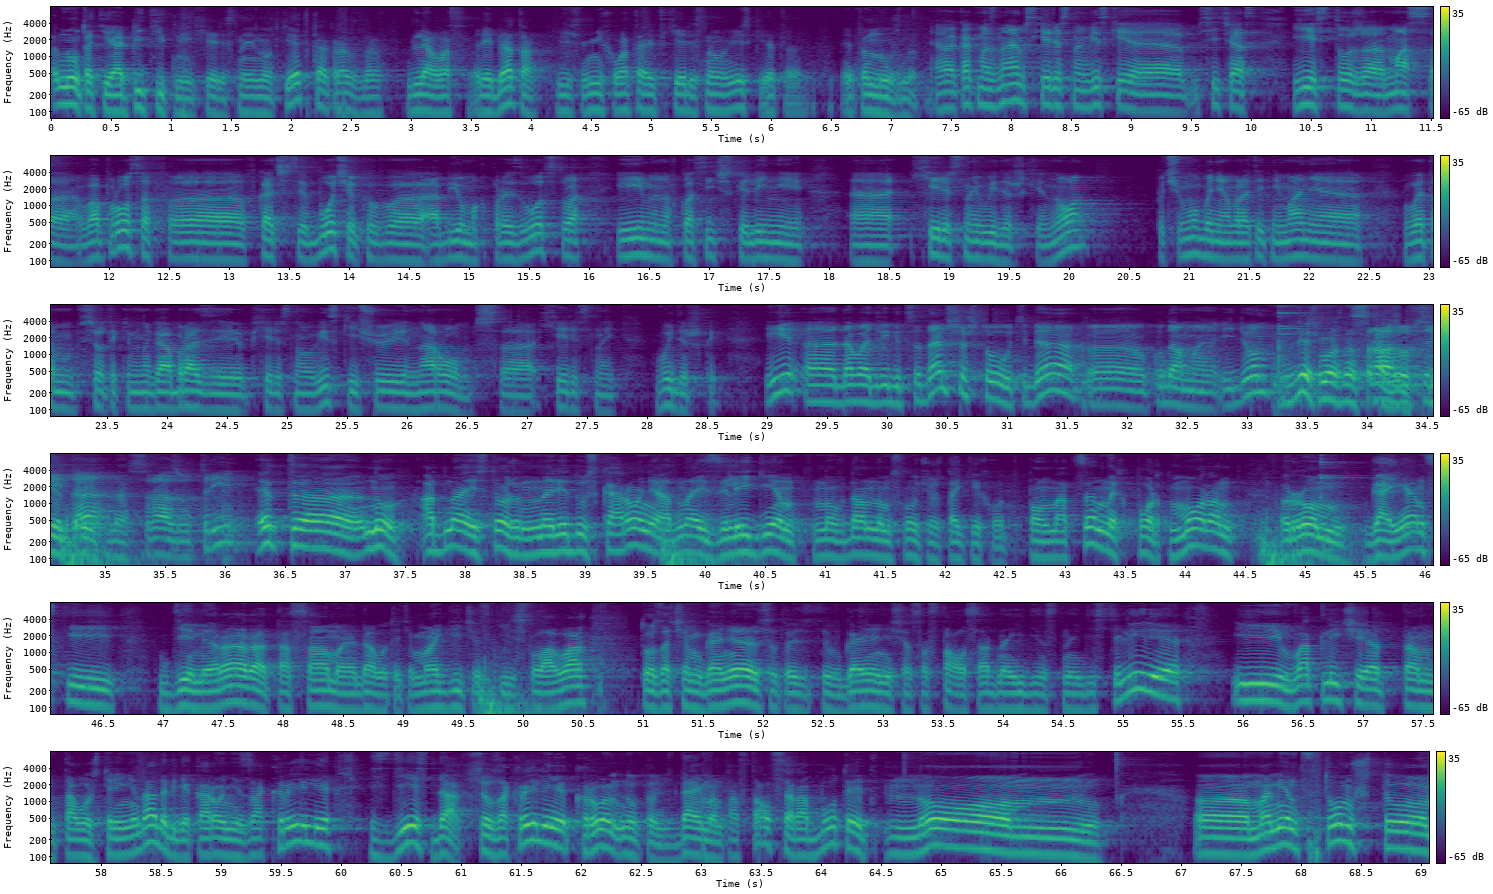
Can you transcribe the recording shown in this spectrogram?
ну, такие аппетитные хересные нотки, это как раз, да, для вас, ребята, если не хватает хересного виски, это, это нужно. Э, как мы знаем, с хересным виски э, сейчас есть тоже масса вопросов э, в качестве бочек, в объемах производства и именно в классической линии хересной выдержки. Но почему бы не обратить внимание в этом все-таки многообразии хересного виски еще и на ром с хересной выдержкой. И э, давай двигаться дальше. Что у тебя? Э, куда мы идем? Здесь можно сразу, сразу три, да? да? Сразу три. Это, ну, одна из тоже наряду с Корони, одна из легенд, но в данном случае таких вот полноценных. Порт Морант, Ром Гаянский, Демерара, та самая, да, вот эти магические слова то, зачем гоняются, то есть в Гаяне сейчас осталась одна единственная дистиллерия, и в отличие от там, того же Тринидада, где Корони закрыли, здесь, да, все закрыли, кроме, ну, то есть Даймонд остался, работает, но э, момент в том, что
